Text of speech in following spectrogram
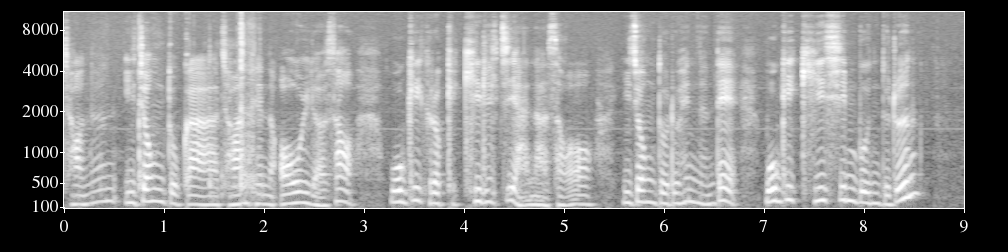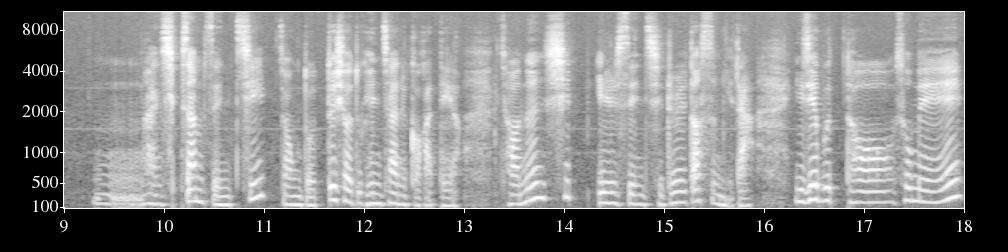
저는 이 정도가 저한테는 어울려서 목이 그렇게 길지 않아서 이 정도로 했는데 목이 기신 분들은 음, 한 13cm 정도 뜨셔도 괜찮을 것 같아요. 저는 11cm를 떴습니다. 이제부터 소매의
